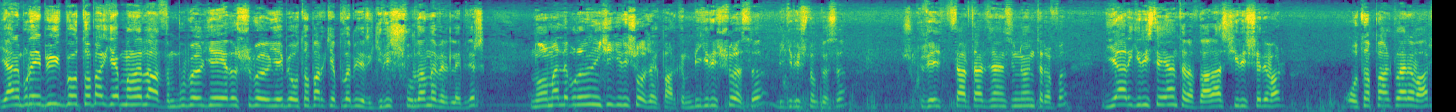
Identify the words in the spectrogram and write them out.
Yani buraya büyük bir otopark yapmaları lazım. Bu bölgeye ya da şu bölgeye bir otopark yapılabilir. Giriş şuradan da verilebilir. Normalde buranın iki girişi olacak parkın. Bir giriş şurası, bir giriş noktası. Şu Kuzey İktisar Tersanesi'nin ön tarafı. Diğer giriş de yan tarafta. Araç girişleri var. Otoparkları var.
